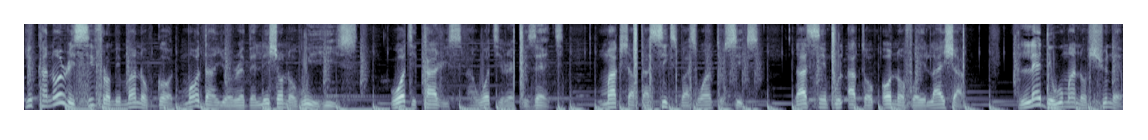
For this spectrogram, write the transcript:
You cannot receive from a man of God more than your revelation of who he is, what he carries, and what he represents. Mark chapter 6, verse 1 to 6. That simple act of honor for Elisha led the woman of Shunem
